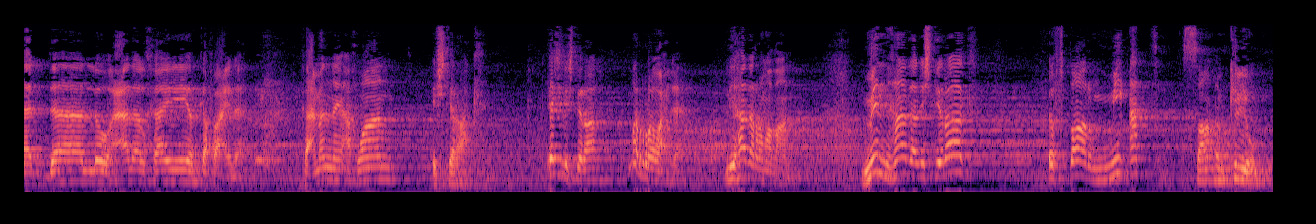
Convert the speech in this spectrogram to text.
الدال على الخير كفاعله. فعملنا يا أخوان اشتراك. إيش الاشتراك؟ مرة واحدة لهذا رمضان. من هذا الاشتراك إفطار مئة صائم كل يوم.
